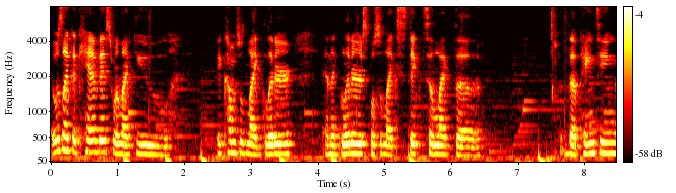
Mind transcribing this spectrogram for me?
It was like a canvas where like you, it comes with like glitter, and the glitter is supposed to like stick to like the the painting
